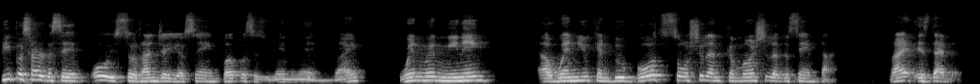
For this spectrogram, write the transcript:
People started to say, oh, so Ranjay, you're saying purpose is win win, right? Win win meaning uh, when you can do both social and commercial at the same time, right? Is that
